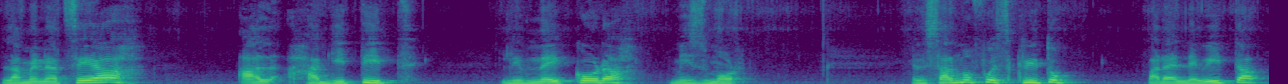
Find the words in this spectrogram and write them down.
La Menatseach al Hagitit, Livnei Korah Mismor. El salmo fue escrito para el levita,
